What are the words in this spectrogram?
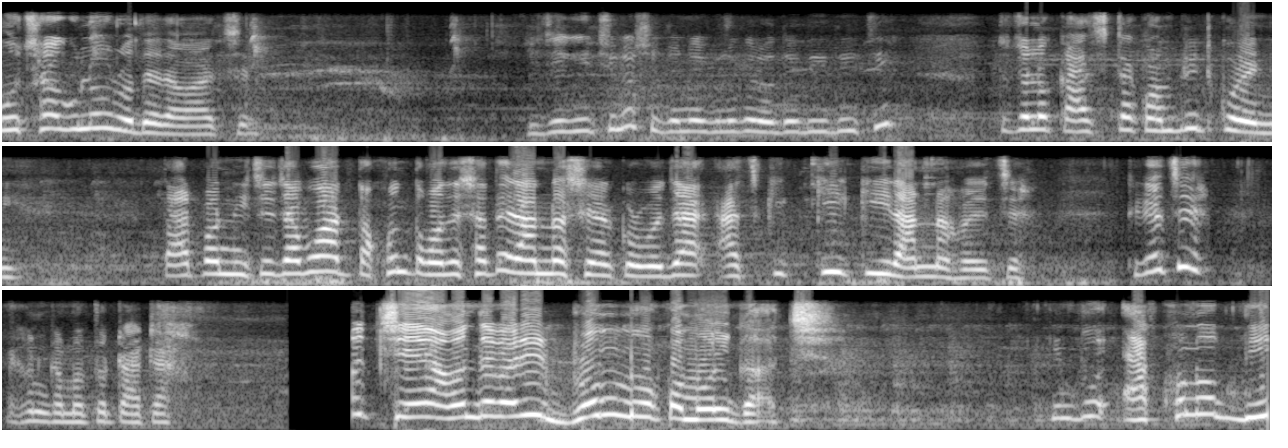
মোছাগুলোও রোদে দেওয়া আছে। ভিজে গিয়েছিল, সেজন্য এগুলোকে রোদে দিয়ে দিয়েছি। তো চলো কাজটা কমপ্লিট করে নিই। তারপর নিচে যাব আর তখন তোমাদের সাথে রান্না শেয়ার করব যে আজকে কি কি রান্না হয়েছে। ঠিক আছে? এখনকার মতো টাটা। হচ্ছে আমাদের বাড়ির ব্রহ্মকমল গাছ। কিন্তু এখন অবধি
